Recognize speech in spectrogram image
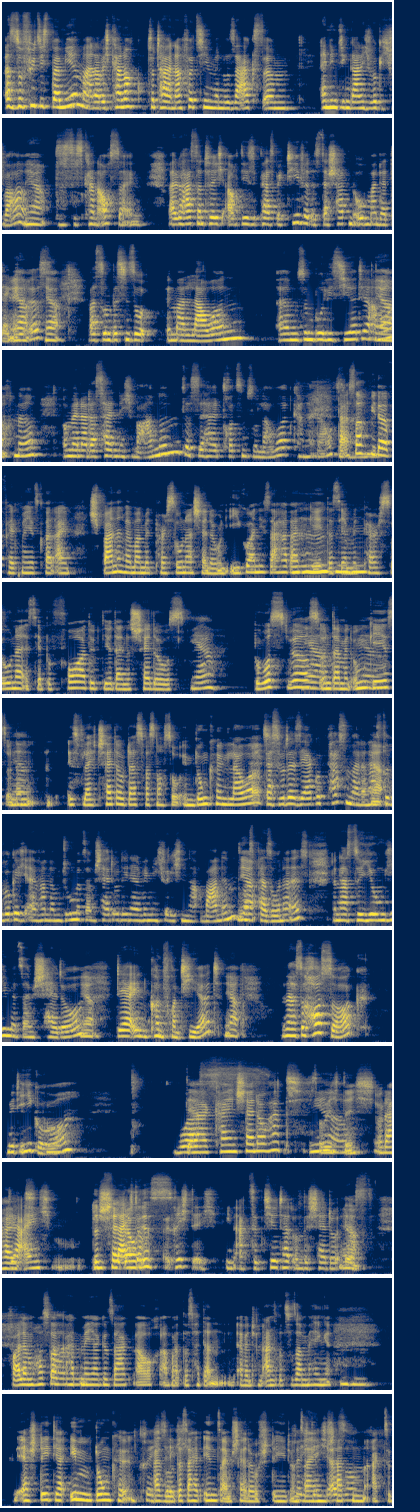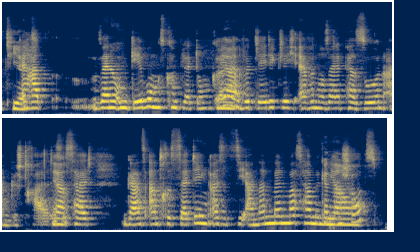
Also so fühlt sich bei mir immer an, aber ich kann auch total nachvollziehen, wenn du sagst, ähm, er nimmt ihn gar nicht wirklich wahr. Ja, Das, das kann auch sein. Weil du hast natürlich auch diese Perspektive, dass der Schatten oben an der Decke ist, ja, was so ein bisschen so immer Lauern ähm, symbolisiert ja auch. Ja. Ne? Und wenn er das halt nicht wahrnimmt, dass er halt trotzdem so lauert, kann halt auch Da ist auch wieder, fällt mir jetzt gerade ein, spannend, wenn man mit Persona, Shadow und Ego an die Sache Mhm, rangeht. dass ja mit mhm. Persona ist ja, bevor du dir deines Shadows Ja, bewusst wirst Ja, und damit umgehst. und dann ist vielleicht Shadow das, was noch so im Dunkeln lauert. das würde sehr gut passen, weil dann hast Ja. du wirklich einfach einen Du mit seinem Shadow, den er nicht wirklich wahrnimmt, Ja. was Persona ist. Dann hast du Jungi mit seinem Shadow, ja, der ihn konfrontiert. Dann hast du Hosok mit Ego. wo Der keinen Shadow hat, so Ja. richtig. Oder halt der eigentlich the ihn Shadow auch- ist. Richtig, ihn akzeptiert hat und the Shadow Ja. ist. vor allem Hosok hat Ähm. mir ja gesagt auch, aber das hat dann eventuell andere Zusammenhänge. Er steht ja im Dunkeln. Richtig. Also, dass er halt in seinem Shadow steht und seinen Richtig, also Schatten akzeptiert. Er hat seine Umgebung ist komplett dunkel, Ja. er wird lediglich einfach nur seine Person angestrahlt. Das Ja. ist halt ein ganz anderes Setting, als jetzt die anderen Members haben in ihren Genau. Shots.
